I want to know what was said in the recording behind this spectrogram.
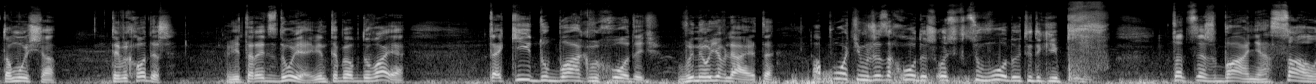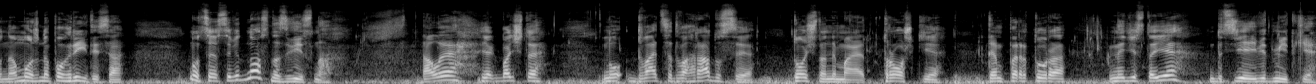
Тому що ти виходиш, вітерець дує, він тебе обдуває, такий дубак виходить, ви не уявляєте. А потім вже заходиш ось в цю воду, і ти такий пф, та це ж баня, сауна, можна погрітися. Ну, це все відносно, звісно. Але, як бачите, ну, 22 градуси точно немає. Трошки температура не дістає до цієї відмітки.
